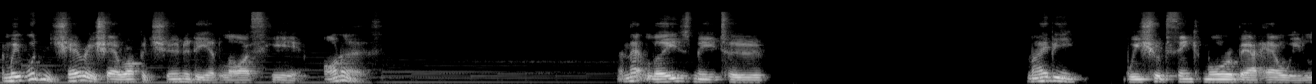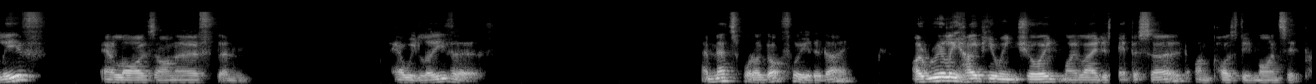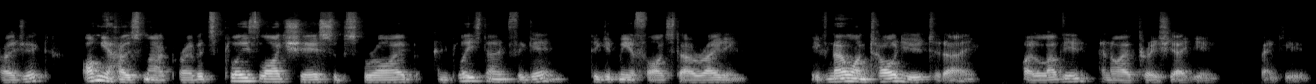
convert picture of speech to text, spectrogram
And we wouldn't cherish our opportunity at life here on earth. And that leads me to maybe we should think more about how we live our lives on earth than how we leave earth. And that's what I got for you today. I really hope you enjoyed my latest episode on Positive Mindset Project. I'm your host, Mark Probitz. Please like, share, subscribe, and please don't forget to give me a five star rating. If no one told you today, I love you and I appreciate you. Thank you.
